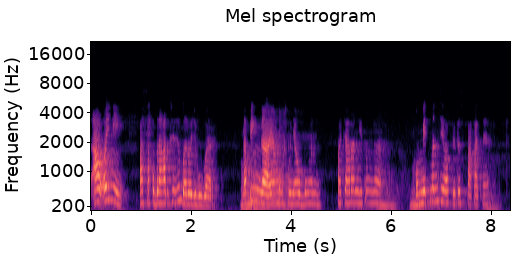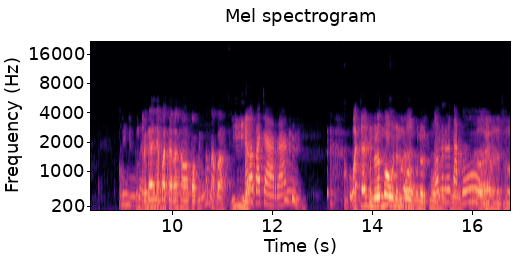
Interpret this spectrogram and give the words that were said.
Oh, oh ini pas aku berangkat ke sini tuh baru aja bubar. Tapi Oh. enggak yang punya hubungan pacaran gitu enggak Hmm. komitmen sih waktu itu sepakatnya. Tapi Komitmen. Bedanya pacaran sama komitmen apa? iya. Kalau pacaran. Pacaran Menurutmu, menurutmu, menurutmu. kalau menurut aku. Oh ya menurutmu.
